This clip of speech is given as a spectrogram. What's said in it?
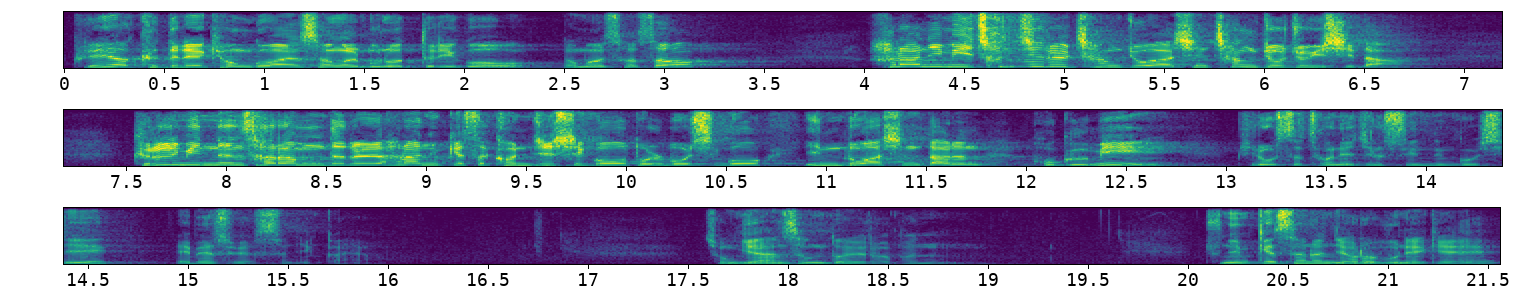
그래야 그들의 견고한 성을 무너뜨리고 넘어서서 하나님이 천지를 창조하신 창조주이시다. 그를 믿는 사람들을 하나님께서 건지시고 돌보시고 인도하신다는 복음이 비로소 전해질 수 있는 곳이 에베소였으니까요. 존귀한 성도 여러분, 주님께서는 여러분에게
